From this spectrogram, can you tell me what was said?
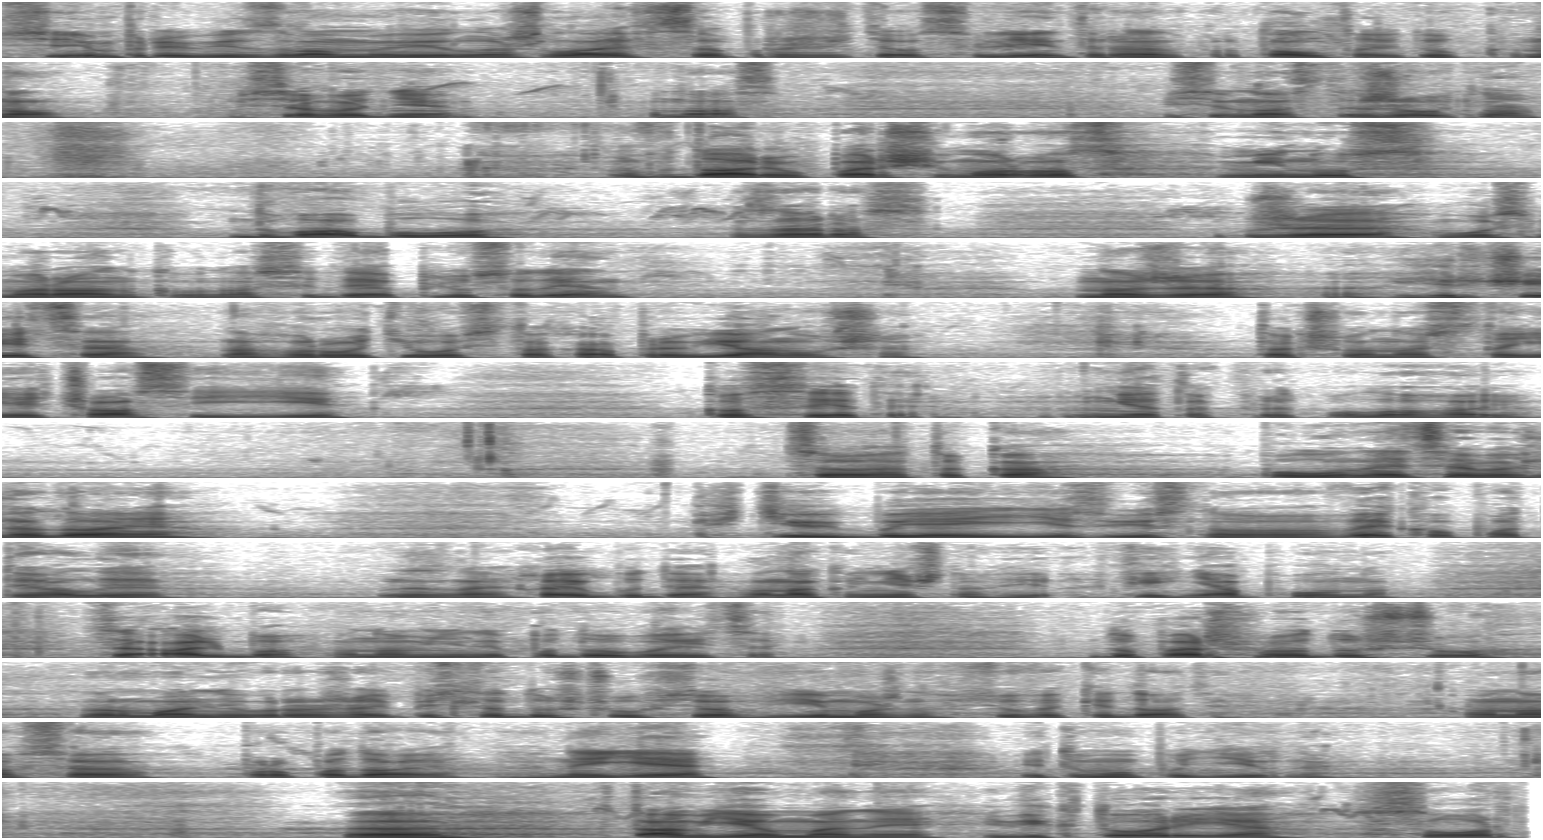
Всім привіт! З вами Village Life, все про життя в селі, інтернет-портал та YouTube канал. Сьогодні у нас 18 жовтня. Вдарив перший мороз, мінус 2 було. Зараз вже 8 ранку у нас іде плюс 1. У нас вже гірчиця на городі ось така прив'янувша. Так що у нас стає час її косити, я так предполагаю. Це така полуниця виглядає. Хотів би я її, звісно, викопати, але не знаю, хай буде. Вона, звісно, фігня повна. Це Альба, вона мені не подобається. До першого дощу нормальний врожай, після дощу все, її можна всю викидати. Вона вся пропадає, гниє і тому подібне. Е, там є в мене Вікторія сорт.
